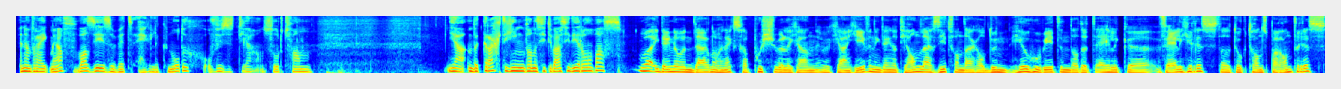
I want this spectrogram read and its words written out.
En dan vraag ik mij af, was deze wet eigenlijk nodig? Of is het ja, een soort van ja, een bekrachtiging van een situatie die er al was? Well, ik denk dat we daar nog een extra push willen gaan, gaan geven. Ik denk dat die handelaars die het vandaag al doen, heel goed weten dat het eigenlijk uh, veiliger is, dat het ook transparanter is.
